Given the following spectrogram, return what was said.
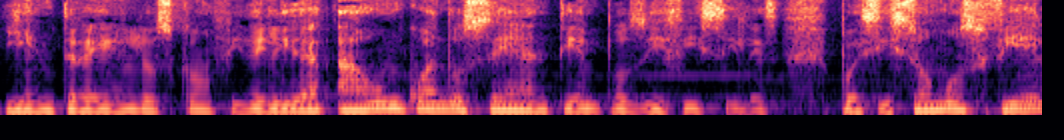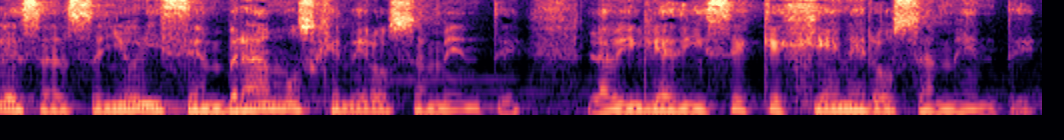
y entreguenlos con fidelidad, aun cuando sean tiempos difíciles. Pues si somos fieles al Señor y sembramos generosamente, la Biblia dice que generosamente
